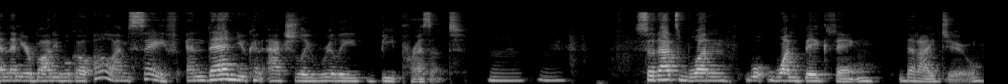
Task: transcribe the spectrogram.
and then your body will go oh i'm safe and then you can actually really be present mm-hmm. so that's one one big thing that i do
